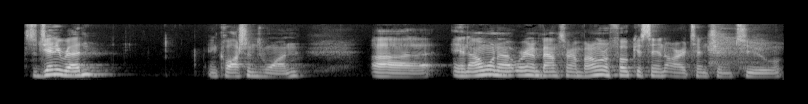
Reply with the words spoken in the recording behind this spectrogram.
So Jenny read in Colossians 1 uh, and I want to, we're going to bounce around, but I want to focus in our attention to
